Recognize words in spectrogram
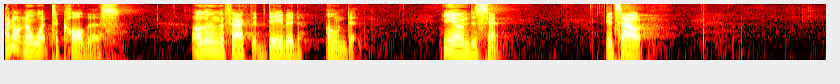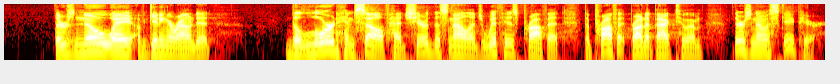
I don't know what to call this other than the fact that David owned it. He owned his sin. It's out. There's no way of getting around it. The Lord Himself had shared this knowledge with His prophet. The prophet brought it back to him. There's no escape here.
